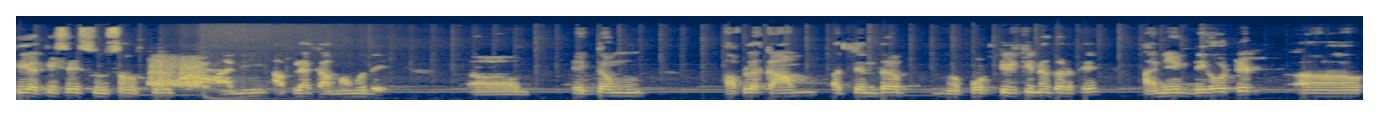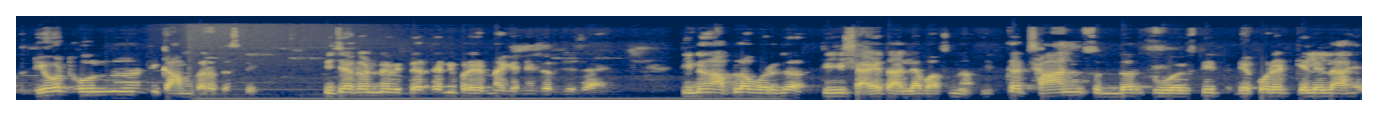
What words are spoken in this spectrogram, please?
ती अतिशय सुसंस्कृत आणि आपल्या कामामध्ये एकदम आपलं काम अत्यंत पोटतिळकीनं करते आणि एक डिहोटेड डिहोट होऊन ती काम करत असते. तिच्याकडनं विद्यार्थ्यांनी प्रेरणा घेणे गरजेचं आहे. तिनं आपला वर्ग ती शाळेत आल्यापासून इतका छान सुंदर सुव्यवस्थित डेकोरेट केलेला आहे.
